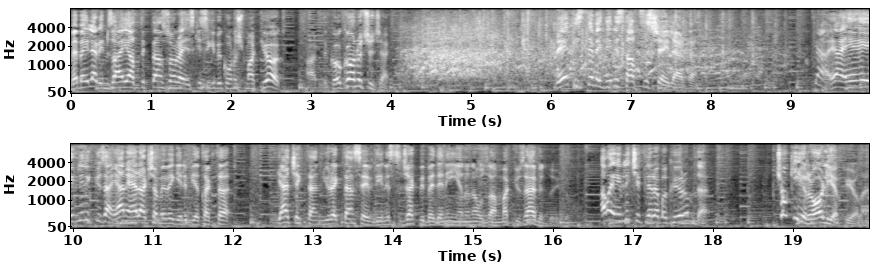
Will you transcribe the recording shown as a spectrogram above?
Bebeyler imzayı attıktan sonra eskisi gibi konuşmak yok. Artık o konuşacak. Ve hep istemediğiniz tatsız şeylerden. Ya, ya evlilik güzel. Yani her akşam eve gelip yatakta gerçekten yürekten sevdiğiniz sıcak bir bedenin yanına uzanmak güzel bir duygu. Ama evli çiftlere bakıyorum da çok iyi rol yapıyorlar.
